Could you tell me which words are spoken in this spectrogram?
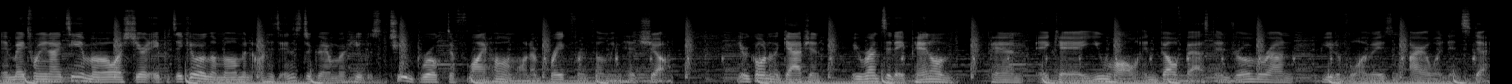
In May 2019, Momoa shared a particular moment on his Instagram where he was too broke to fly home on a break from filming the hit show. He recalled in the caption, We rented a panel pan aka U-Haul in Belfast and drove around beautiful amazing Ireland instead.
